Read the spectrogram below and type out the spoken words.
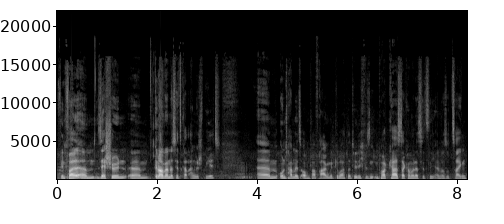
Auf jeden Fall ähm, sehr schön. Ähm, genau, wir haben das jetzt gerade angespielt ähm, und haben jetzt auch ein paar Fragen mitgebracht natürlich. Wir sind ein Podcast, da kann man das jetzt nicht einfach so zeigen.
